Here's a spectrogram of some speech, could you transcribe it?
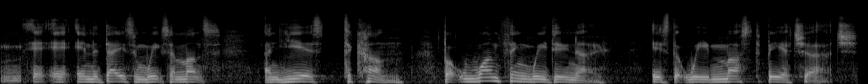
in the days and weeks and months and years to come. But one thing we do know is that we must be a church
